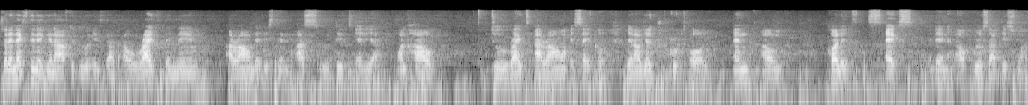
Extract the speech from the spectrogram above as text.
So the next thing again I have to do is that I'll write the name around the distance as we did earlier on how to write around a circle. Then I'll just group all and I'll call it X and then I'll close up this one.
